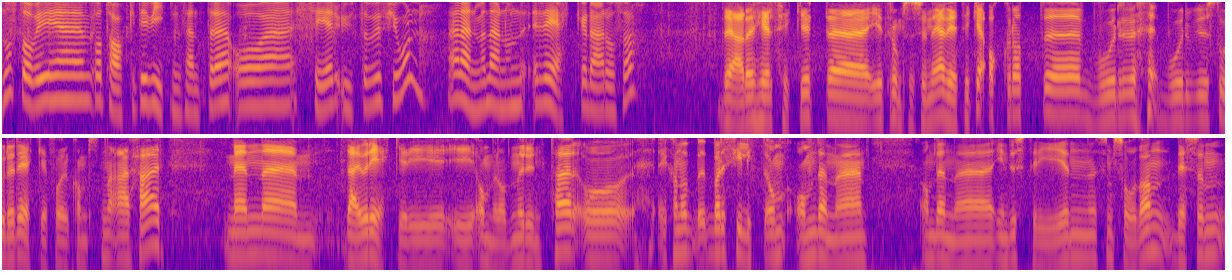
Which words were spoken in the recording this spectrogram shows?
Nå står vi eh, på taket til Vitensenteret og eh, ser utover fjorden. Jeg regner med det er noen reker der også? Det er det helt sikkert eh, i Tromsøsundet. Jeg vet ikke akkurat eh, hvor, hvor, store rekeforekomstene er her. Men eh, det er jo reker i, i, områdene rundt her. Og jeg kan jo bare si litt om, om, denne, om denne, industrien som sådan. Det, som,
